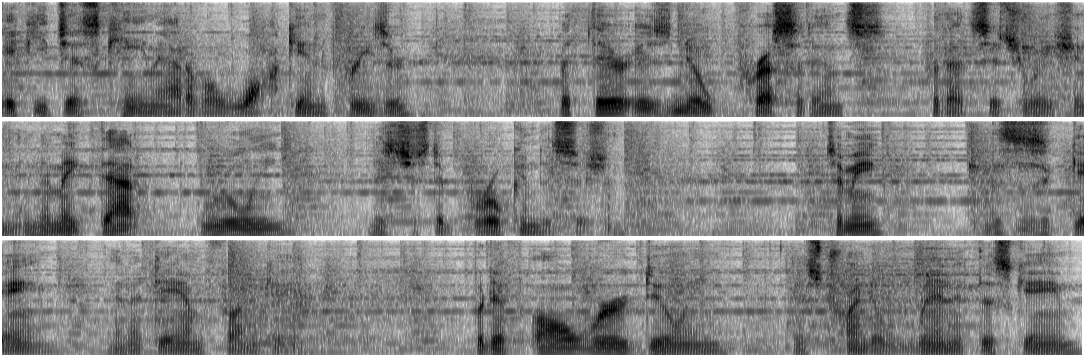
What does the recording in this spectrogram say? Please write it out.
if you just came out of a walk in freezer. But there is no precedence for that situation, and to make that ruling is just a broken decision. To me, this is a game, and a damn fun game. But if all we're doing is trying to win at this game,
